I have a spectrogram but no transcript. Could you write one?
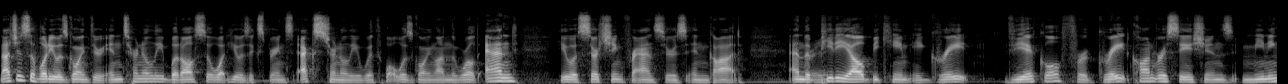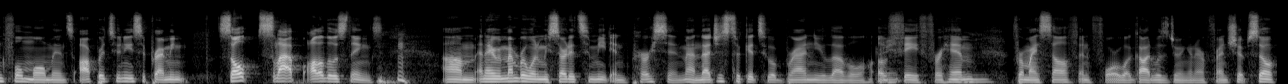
not just of what he was going through internally, but also what he was experiencing externally with what was going on in the world. And he was searching for answers in God. And the PDL became a great vehicle for great conversations, meaningful moments, opportunities to pray. I mean, salt, slap, all of those things. um, and I remember when we started to meet in person, man, that just took it to a brand new level of faith for him, mm-hmm. for myself, and for what God was doing in our friendship. So,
